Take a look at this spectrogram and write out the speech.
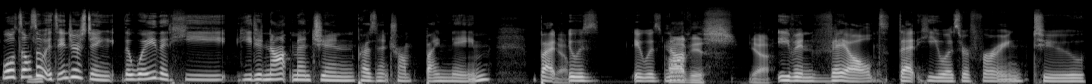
Well, it's also it's interesting the way that he he did not mention President Trump by name, but Yeah. it was it was not obvious, yeah. even veiled that he was referring to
